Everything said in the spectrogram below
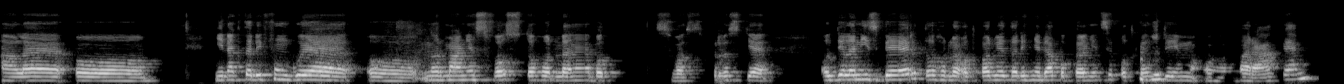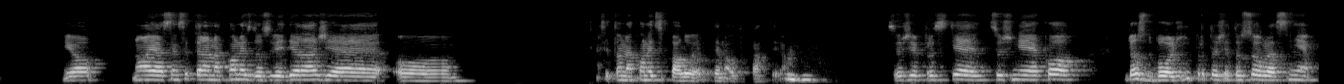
Ale o, jinak tady funguje o, normálně svoz tohodle, nebo svoz, prostě oddělený sběr tohohle odpadu je tady hnědá popelnice pod mhm. každým o, barákem. Jo, No a já jsem se teda nakonec dozvěděla, že o, se to nakonec spaluje, ten odpad. Jo. Mm-hmm. Což je prostě, což mě jako dost bolí, protože to jsou vlastně,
